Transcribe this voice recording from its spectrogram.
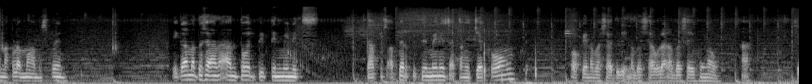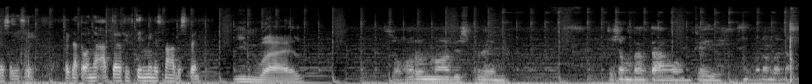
Kasi naklam mga best friend. Ikaw man to siya antod 15 minutes. Tapos after 15 minutes, atong i-check kung okay na ba siya, dili na ba siya, wala na ba siya hungaw. Ha? Sige, sige, sige. Check nato niya after 15 minutes mga best friend. Meanwhile, So karon mga best friend, ito siyang tantangon kay ano naman ang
